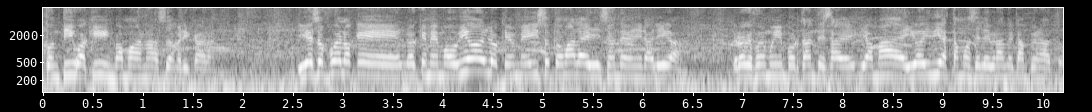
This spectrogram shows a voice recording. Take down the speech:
contigo aquí vamos a ganar la Sudamericana. Y eso fue lo que, lo que me movió y lo que me hizo tomar la decisión de venir a Liga. Creo que fue muy importante esa llamada y hoy día estamos celebrando el campeonato.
